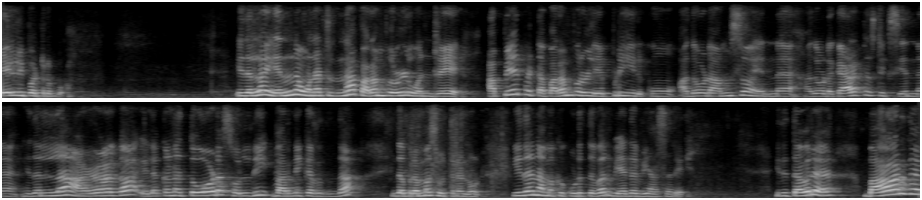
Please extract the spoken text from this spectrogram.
கேள்விப்பட்டிருப்போம். இதெல்லாம் என்ன உணர்த்துதுன்னா பரம்பொருள் ஒன்றே. அப்பேற்பட்ட பரம்பொருள் எப்படி இருக்கும்? அதோட அம்சம் என்ன? அதோட கேரக்டரிஸ்டிக்ஸ் என்ன? இதெல்லாம் அழகா இலக்கணத்தோட சொல்லி வர்ணிக்கிறது தான் இந்த பிரம்மசூத்திர நூல். இதை நமக்கு கொடுத்தவர் வேதவியாசரே. இது தவிர பாரத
